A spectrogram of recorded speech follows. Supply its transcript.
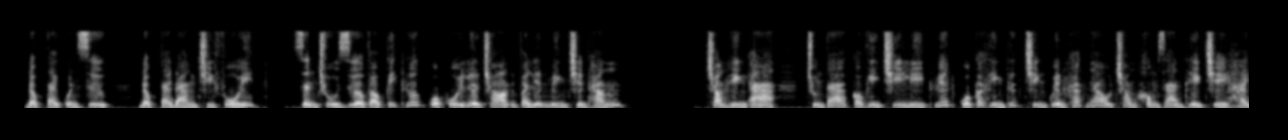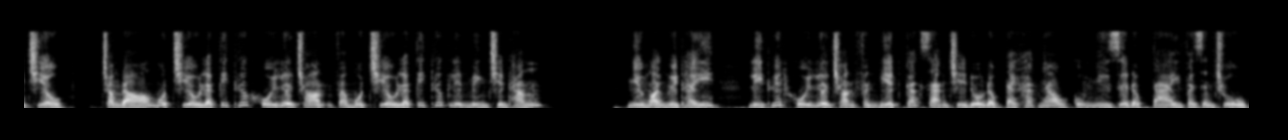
độc tài quân sự, độc tài đảng chi phối, dân chủ dựa vào kích thước của khối lựa chọn và liên minh chiến thắng. Trong hình A, chúng ta có vị trí lý thuyết của các hình thức chính quyền khác nhau trong không gian thể chế hai chiều. trong đó một chiều là kích thước khối lựa chọn và một chiều là kích thước liên minh chiến thắng. Như mọi người thấy, lý thuyết khối lựa chọn phân biệt các dạng chế độ độc tài khác nhau cũng như giữa độc tài và dân chủ.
